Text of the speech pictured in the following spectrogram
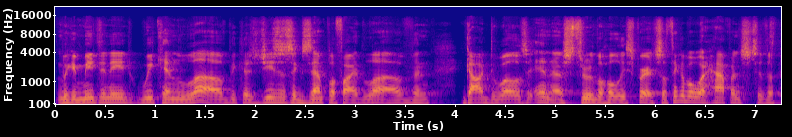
we can meet the need. We can love because Jesus exemplified love and God dwells in us through the Holy Spirit. So think about what happens to the,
